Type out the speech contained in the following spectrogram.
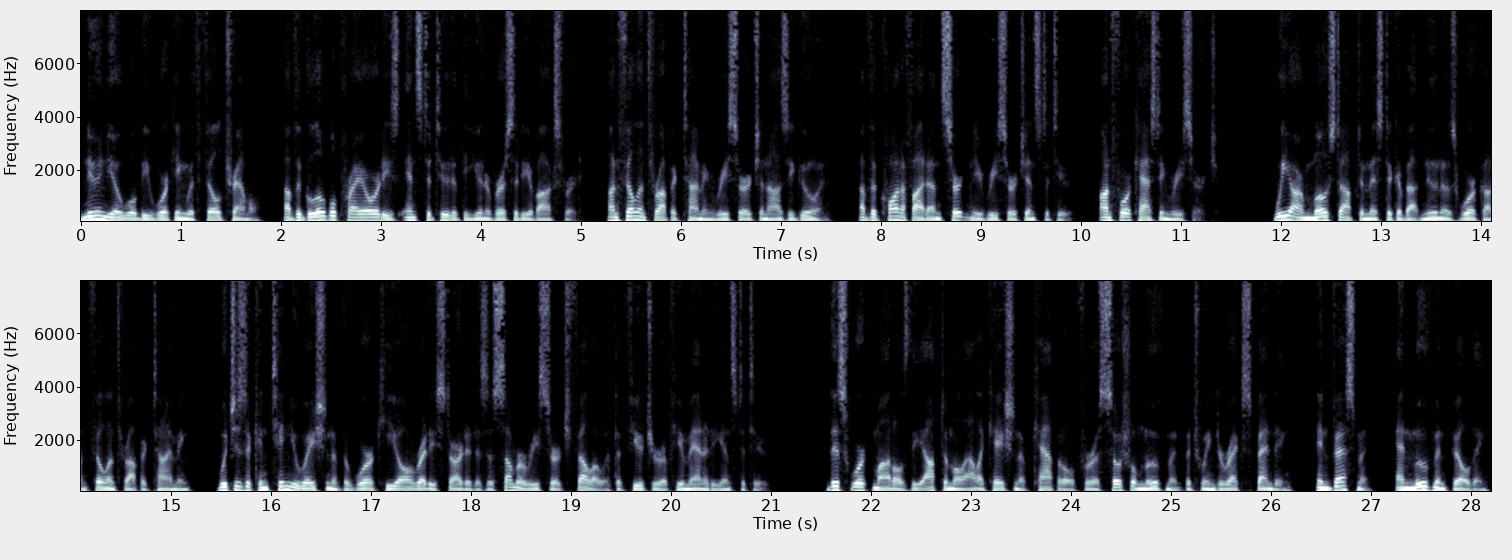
Nuno will be working with Phil Trammell, of the Global Priorities Institute at the University of Oxford, on philanthropic timing research and Ozzie Gooen, of the Quantified Uncertainty Research Institute, on forecasting research. We are most optimistic about Nuno's work on philanthropic timing, which is a continuation of the work he already started as a summer research fellow at the Future of Humanity Institute. This work models the optimal allocation of capital for a social movement between direct spending, investment, and movement building,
